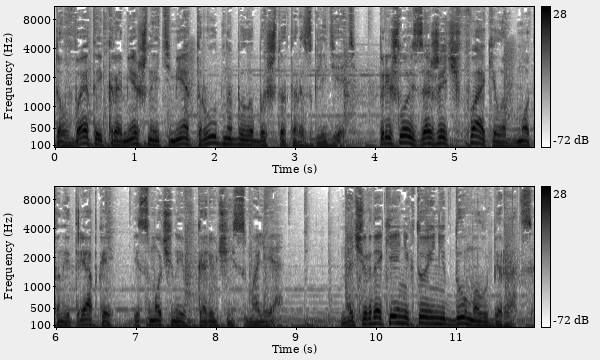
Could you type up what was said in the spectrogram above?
то в этой кромешной тьме трудно было бы что-то разглядеть. Пришлось зажечь факел, обмотанный тряпкой и смоченный в горючей смоле. На чердаке никто и не думал убираться.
